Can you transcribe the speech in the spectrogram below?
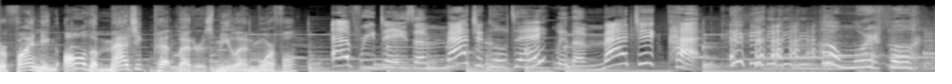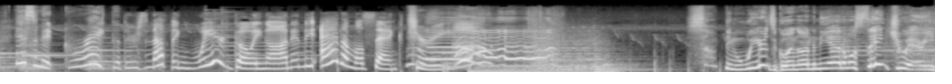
For finding all the magic pet letters, Mila and Morphle. Every day's a magical day with a magic pet. oh, Morphle, isn't it great that there's nothing weird going on in the animal sanctuary? Something weird's going on in the animal sanctuary.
